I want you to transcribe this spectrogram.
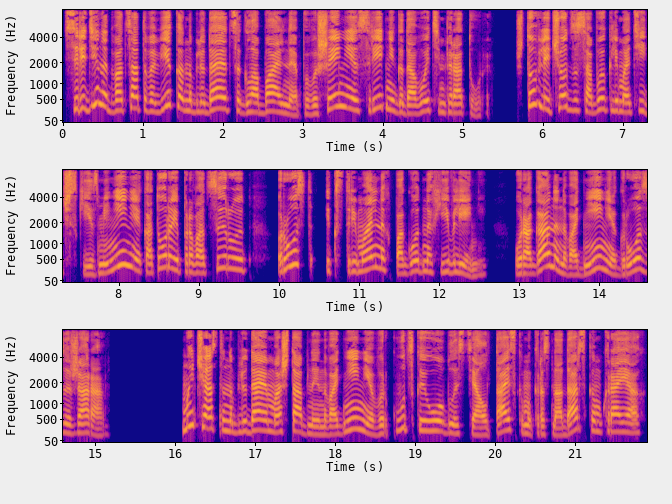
с середины XX века наблюдается глобальное повышение среднегодовой температуры, что влечет за собой климатические изменения, которые провоцируют рост экстремальных погодных явлений – ураганы, наводнения, грозы, жара. Мы часто наблюдаем масштабные наводнения в Иркутской области, Алтайском и Краснодарском краях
